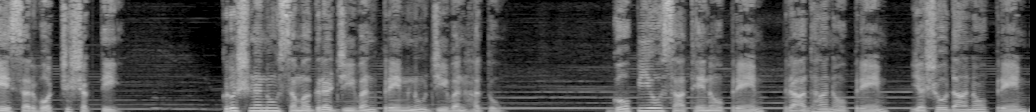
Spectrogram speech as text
એ સર્વોચ્ચ શક્તિ. કૃષ્ણનું સમગ્ર જીવન પ્રેમનું જીવન હતું. ગોપીઓ સાથેનો પ્રેમ, રાધાનો પ્રેમ, યશોદાનો પ્રેમ,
